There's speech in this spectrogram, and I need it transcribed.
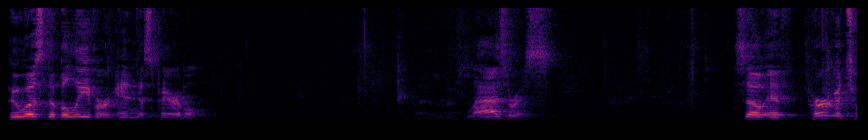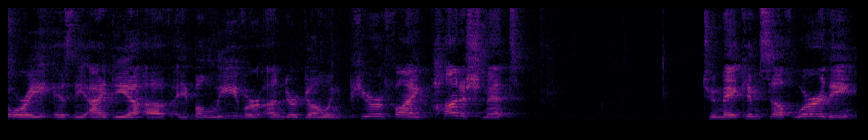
Who was the believer in this parable? Lazarus. So, if purgatory is the idea of a believer undergoing purifying punishment to make himself worthy,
